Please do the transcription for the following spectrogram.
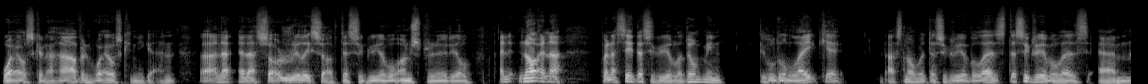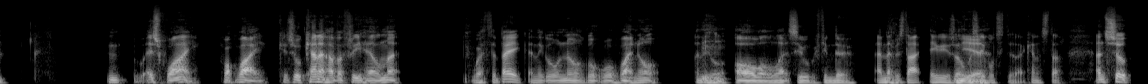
what else can I have and what else can you get in? And a, and a sort of really sort of disagreeable, entrepreneurial, and not in a, when I say disagreeable, I don't mean people don't like it. That's not what disagreeable is. Disagreeable is, um, is why. What, why? So can I have a free helmet with the bike? And they go, no. I go, well, why not? And they go, oh, well, let's see what we can do. And it was that, he was always Yeah. able to do that kind of stuff. And so,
